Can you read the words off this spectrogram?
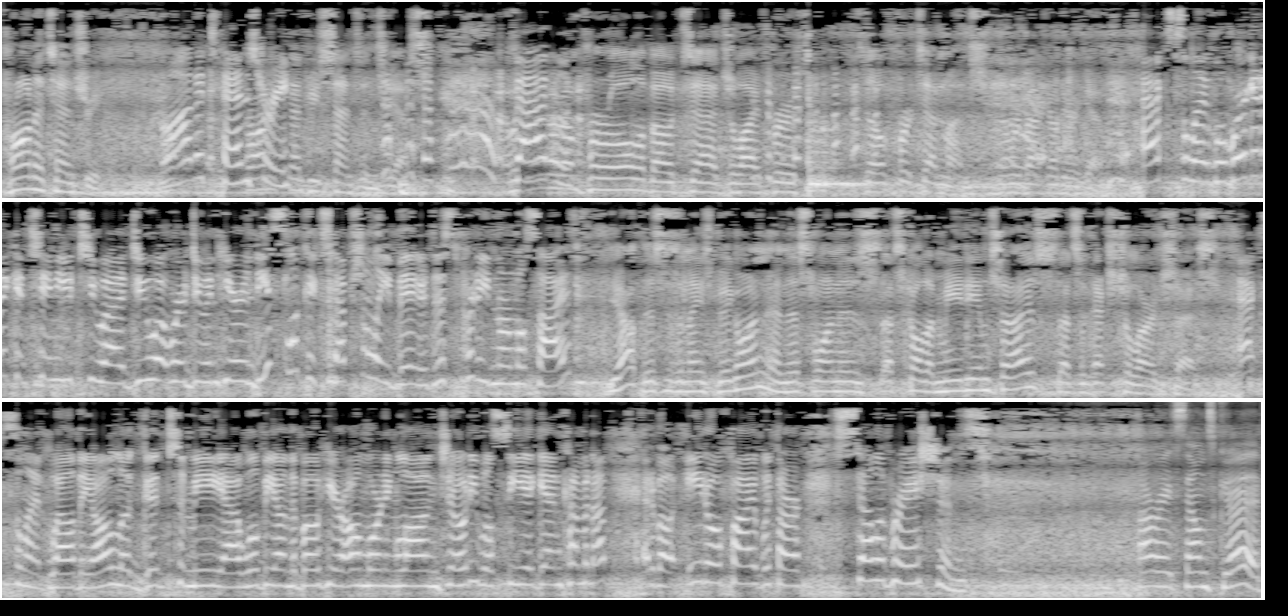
pronatentry. Pronatentry. Pronatentry sentence, yes. and we get out on parole about uh, July 1st, so for 10 months. Then we're back out here again. Excellent. Well, we're going to continue to uh, do what we're doing here, and these look exceptionally big. Is this pretty normal size? Yeah, this is a nice big one, and this one is, that's called a medium size. That's an extra large size. Excellent. Well, they all look good to me. Uh, we'll be on the boat here all morning long. Jody, we'll see you again coming up at about 8.05 with our celebrations. All right, sounds good.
